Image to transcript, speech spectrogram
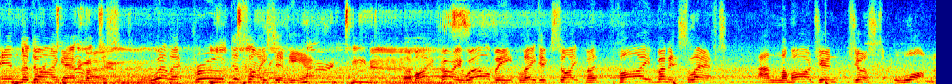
in the dying embers. Will it prove decisive here? There might very well be late excitement. Five minutes left, and the margin just one.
